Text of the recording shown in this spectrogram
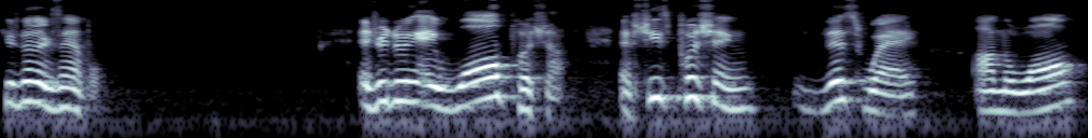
Here's another example. If you're doing a wall push-up, if she's pushing this way on the wall,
